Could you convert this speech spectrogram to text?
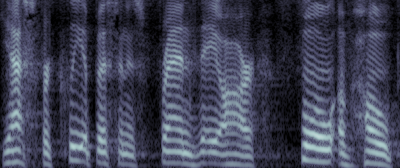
Yes, for Cleopas and his friend, they are full of hope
